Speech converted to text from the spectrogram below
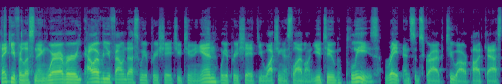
Thank you for listening. Wherever, however you found us, we appreciate you tuning in. We appreciate you watching us live on YouTube. Please rate and subscribe to our podcast.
